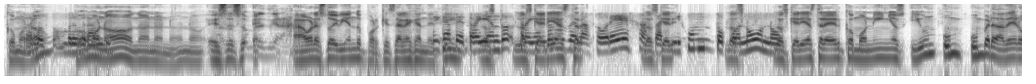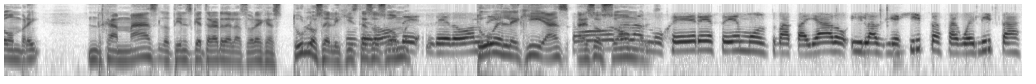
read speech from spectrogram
¿Cómo no? ¿Cómo no? No, no, no, no. Eso es, ahora estoy viendo por qué se alejan de Fíjate, ti. Trayendo, los, querías de las orejas, los aquí junto con uno. Los querías traer como niños y un, un, un, verdadero hombre jamás lo tienes que traer de las orejas. Tú los elegiste a esos hombres. ¿De dónde? Tú elegías a esos hombres. las mujeres hemos batallado y las viejitas, abuelitas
